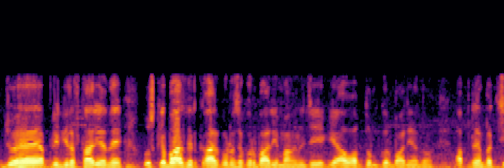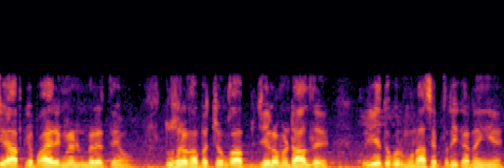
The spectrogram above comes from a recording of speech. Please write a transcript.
जो है, अपनी गिरफ्तारियाँ दें। उसके बाद फिर कारकुनों से कुर्बानी मांगनी चाहिए कि आओ, अब तुम कुर्बानियाँ दो। अपने बच्चे आपके बाहर इंग्लैंड में रहते हों, दूसरों का बच्चों को आप जेलों में डाल दें तो ये तो कोई मुनासिब तरीका नहीं है।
